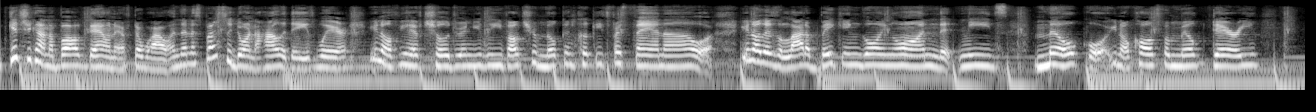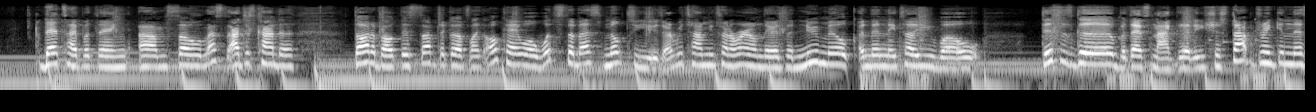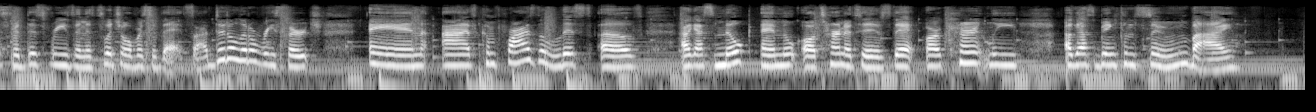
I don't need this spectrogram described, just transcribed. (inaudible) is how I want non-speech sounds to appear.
gets you kind of bogged down after a while. And then, especially during the holidays, where, you know, if you have children, you leave out your milk and cookies for Santa, or, you know, there's a lot of baking going on that needs milk or, you know, calls for milk, dairy, that type of thing. Um, so, let's, I just kind of thought about this subject of like, okay, well, what's the best milk to use? Every time you turn around, there's a new milk, and then they tell you, well, this is good, but that's not good. You should stop drinking this for this reason and switch over to that. So I did a little research and I've comprised a list of, I guess, milk and milk alternatives that are currently, I guess, being consumed by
